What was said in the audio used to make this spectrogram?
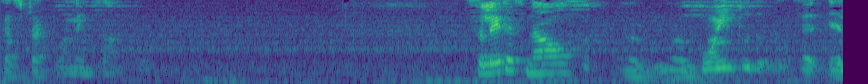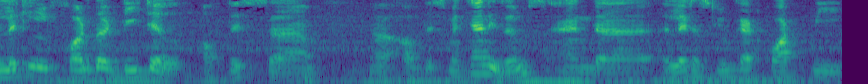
construct one example. So let us now uh, go into the, a, a, little further detail of this uh, uh, of these mechanisms and let us look at what we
